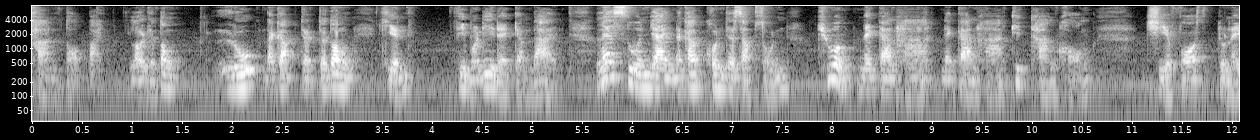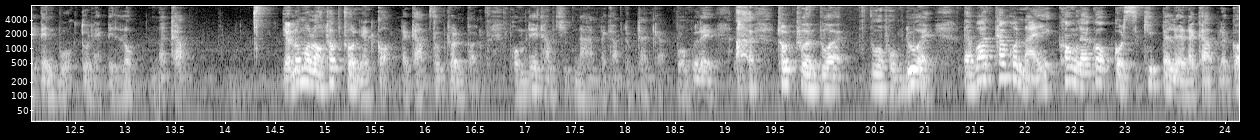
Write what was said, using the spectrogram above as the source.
คานต่อไป เราจะต้องรู้นะครับจะจะต้องเขียน ฟีบอดี้ไดแกรมได้ และส่วนใหญ่นะครับคนจะสับสนช่วงในการหาในการหาทิศทางของเชียร์ฟอสตัวไหนเป็นบวกตัวไหนเป็นลบนะครับเดี๋ยวเรามาลองทบทวนกันก่อนนะครับ ทบทวนก่อน ผมได้ทำคลิปนานนะครับ ทุกท่านครับ ผมก็เลยทบทวนตัวตัวผมด้วย แต่ว่าถ้าคนไหนคล่องแล้วก็กดสคิปไปเลยนะครับ แล้วก็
